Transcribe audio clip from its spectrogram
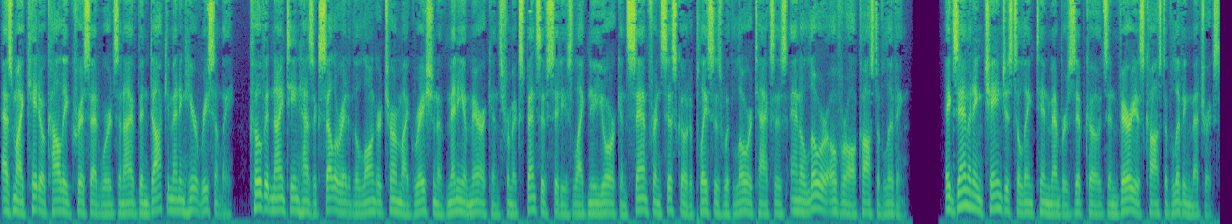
As my Cato colleague Chris Edwards and I have been documenting here recently, COVID 19 has accelerated the longer term migration of many Americans from expensive cities like New York and San Francisco to places with lower taxes and a lower overall cost of living. Examining changes to LinkedIn members' zip codes and various cost of living metrics,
